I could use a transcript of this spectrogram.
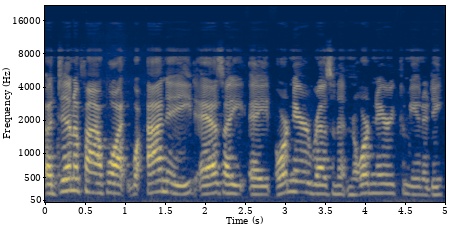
identify what, what I need as a, a ordinary resident, an ordinary community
